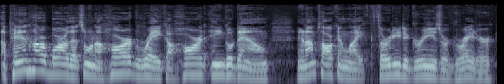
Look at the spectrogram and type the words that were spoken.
a panhard bar that's on a hard rake, a hard angle down, and I'm talking like 30 degrees or greater.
